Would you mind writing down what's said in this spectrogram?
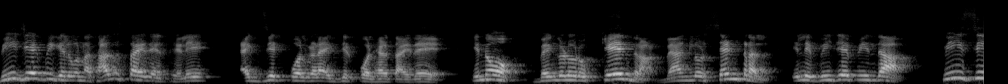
ಬಿಜೆಪಿ ಗೆಲುವನ್ನ ಸಾಧಿಸ್ತಾ ಇದೆ ಅಂತ ಹೇಳಿ ಎಕ್ಸಿಟ್ ಪೋಲ್ಗಳ ಎಕ್ಸಿಟ್ ಪೋಲ್ ಹೇಳ್ತಾ ಇದೆ. ಇನ್ನು ಬೆಂಗಳೂರು ಕೇಂದ್ರ ಬ್ಯಾಂಗ್ಳೂರು ಸೆಂಟ್ರಲ್ ಇಲ್ಲಿ ಬಿಜೆಪಿಯಿಂದ P C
